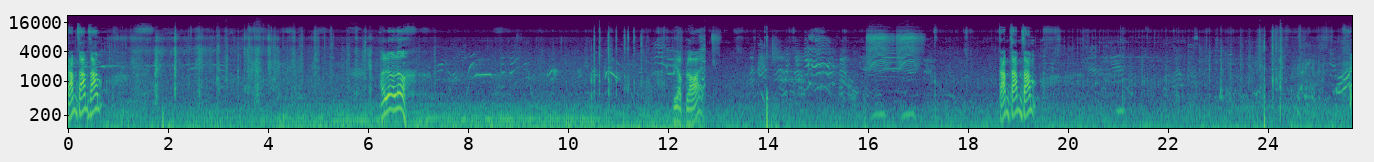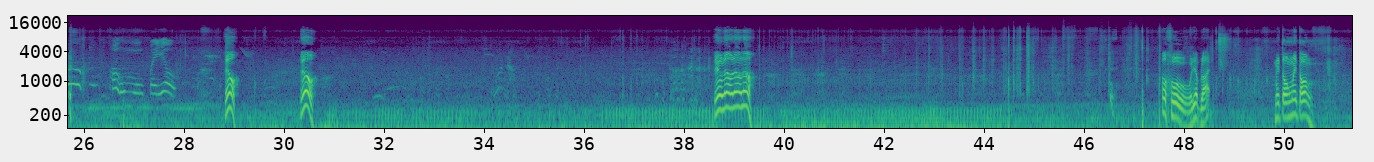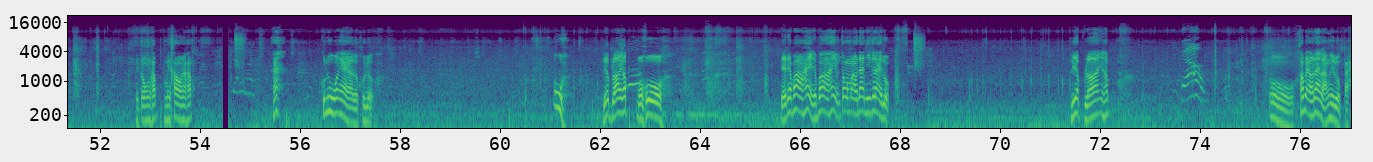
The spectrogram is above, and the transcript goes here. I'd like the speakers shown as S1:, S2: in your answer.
S1: สามสามสามเอาเร็วเร็วเรียบร้อยสามสามสาม
S2: เข้าอุโมงค์ไปเร็ว
S1: เร็วเร็วเร็วเร็วเร็วเร็วโอ้โห เรียบร้อย ไม่ตรงไม่ตรง ไม่ตรงครับไม่เข้านะครับ ฮะ คุณรู้ว่าไงล่ะเหรอคุณลูก โอ้เรียบร้อยครับโอ้โหเดี๋ยวเดี๋ยวพ่อเอาให้เดี๋ยวพ่อเอาให้ต้องมาเอาด้านนี้ก็ได้ลูกเรียบร้อยครับ โอ้เข้าไปเอาด้านหลังเลยลูกไป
